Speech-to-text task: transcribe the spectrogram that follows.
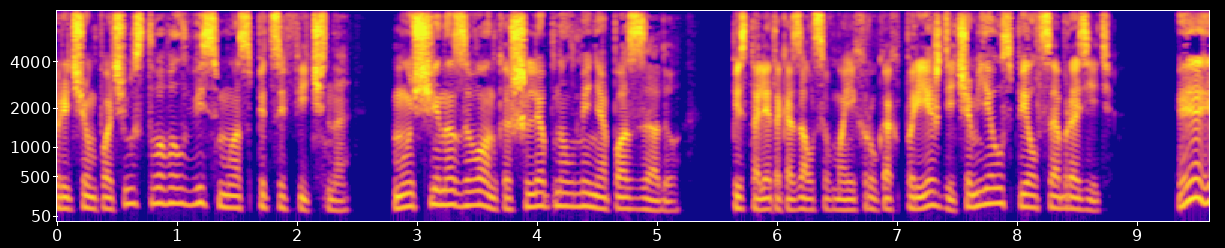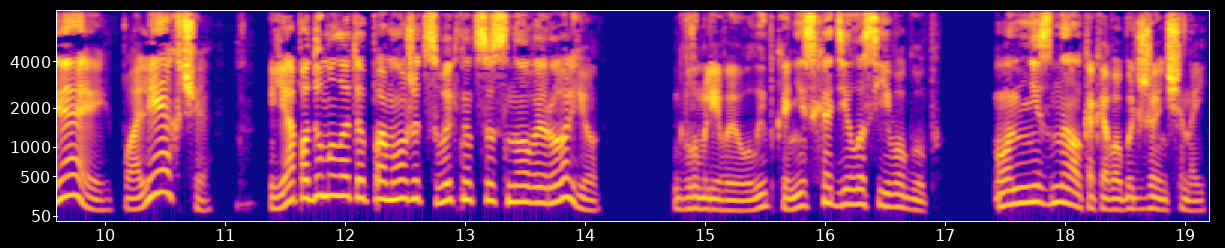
Причем почувствовал весьма специфично. Мужчина звонко шлепнул меня по заду. Пистолет оказался в моих руках прежде, чем я успел сообразить. «Эй-эй, полегче! Я подумал, это поможет свыкнуться с новой ролью. Глумливая улыбка не сходила с его губ. Он не знал, каково быть женщиной,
